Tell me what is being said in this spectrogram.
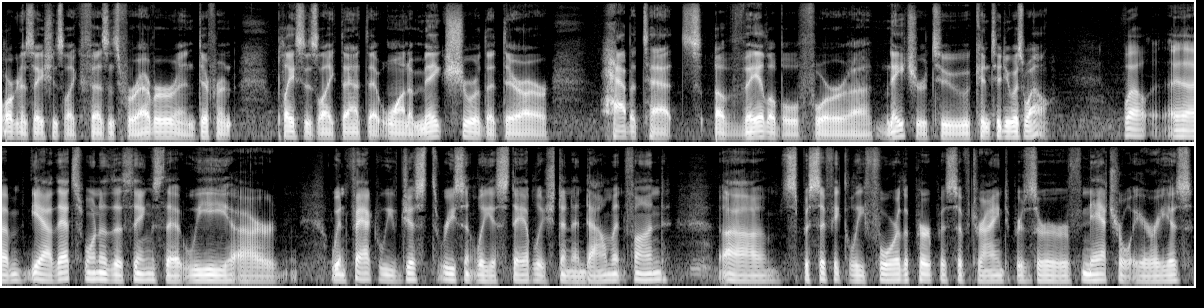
organizations like Pheasants Forever and different places like that that want to make sure that there are habitats available for uh, nature to continue as well. Well, um, yeah, that's one of the things that we are. In fact, we've just recently established an endowment fund uh, specifically for the purpose of trying to preserve natural areas.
